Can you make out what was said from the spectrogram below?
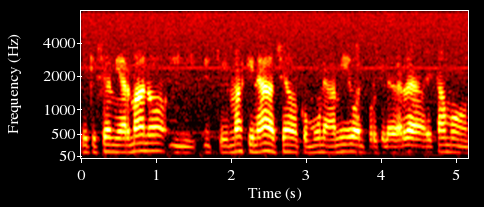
de que sea mi hermano y que más que nada sea como un amigo, porque la verdad estamos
